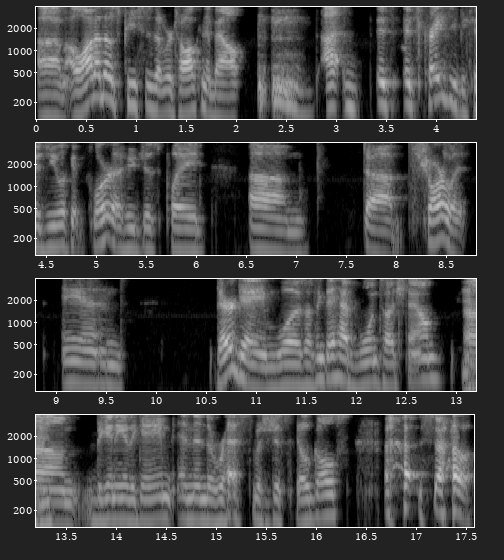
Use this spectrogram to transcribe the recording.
Um, a lot of those pieces that we're talking about, I, it's, it's crazy because you look at Florida, who just played um, uh, Charlotte, and their game was I think they had one touchdown mm-hmm. um, beginning of the game, and then the rest was just field goals. so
